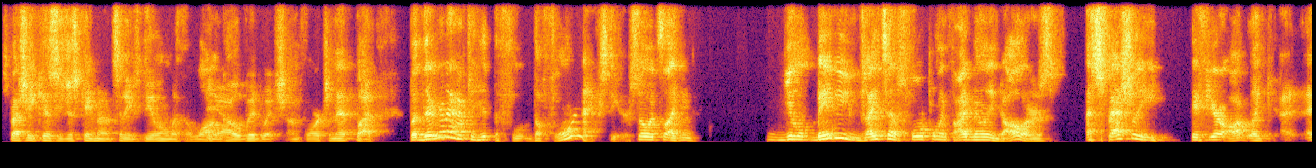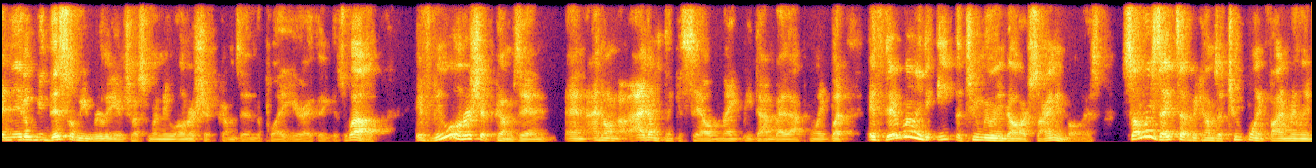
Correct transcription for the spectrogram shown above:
especially because he just came out and said he's dealing with a long yeah. COVID, which unfortunate. But but they're going to have to hit the fl- the floor next year. So it's like, mm-hmm. you know, maybe Zaitsev's four point five million dollars, especially if you're on like, and it'll be this will be really interesting when new ownership comes into play here. I think as well if new ownership comes in, and I don't know, I don't think a sale might be done by that point, but if they're willing to eat the $2 million signing bonus, suddenly Zaitsev becomes a $2.5 million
